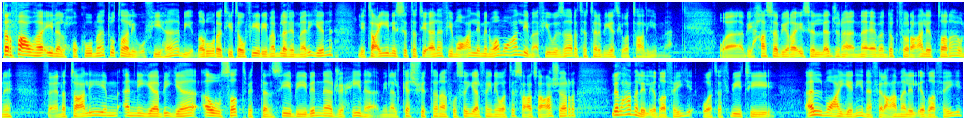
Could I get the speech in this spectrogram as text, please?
ترفعها إلى الحكومة تطالب فيها بضرورة توفير مبلغ مالي لتعيين ستة ألاف معلم ومعلمة في وزارة التربية والتعليم. وبحسب رئيس اللجنة النائب الدكتور علي الطراونة فإن التعليم النيابي أوسط بالتنسيب بالناجحين من الكشف التنافسي 2019 للعمل الإضافي وتثبيت المعينين في العمل الإضافي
